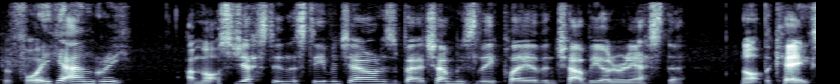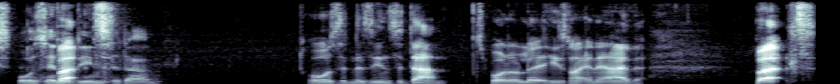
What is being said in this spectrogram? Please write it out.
before you get angry, I'm not suggesting that Steven Gerrard is a better Champions League player than Xavi or Iniesta. Not the case. Or But- Zinedine Zidane. or Zinedine Zidane. Spoiler alert, he's not in it either. But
